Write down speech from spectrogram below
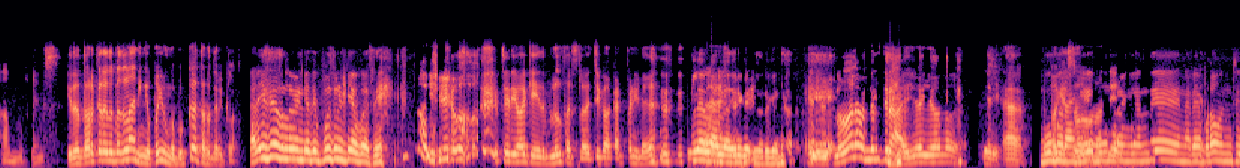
ஆமா ஃப்ரெண்ட்ஸ் இதை திறக்கிறது பதிலா நீங்க போய் உங்க புக்கை திறந்துருக்கலாம். கடைசியா சொல்ல வேண்டியது பூ சொல்லிட்டே பாஸ் ஐயோ. சரி ஓகே இது ப்ளூ ஃபர்ஸ்ட்ல வச்சுக்கோ கட் பண்ணிடு. இல்ல இல்ல இல்ல இருக்கட்டும் இருக்கட்டும். ஸ்லோல வந்துருச்சுடா. ஐயோ சரி ஆ. பூமராங் பூமராங்ல இருந்து நிறைய படம் வந்துச்சு.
